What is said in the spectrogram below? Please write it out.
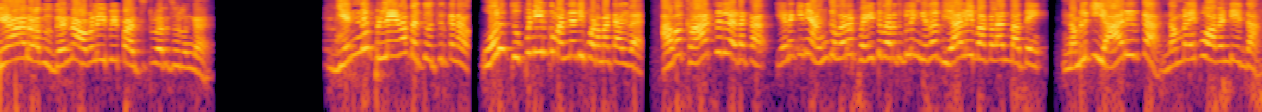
நேராவு வேணா அவளையும் போய் படிச்சுட்டு வர சொல்லுங்க என்ன பிள்ளையெல்லாம் பத்து வச்சிருக்கனா ஒரு துப்படி இருக்கு மண்ணெலி போட மாட்டாள்வ அவ காய்ச்சல் அடக்கா எனக்கு நீ அங்க வர போயிட்டு வரதுக்குள்ள இங்க ஏதாவது வேலையை பார்க்கலாம்னு பார்த்தேன் நம்மளுக்கு யார் இருக்கா நம்மளே போக வேண்டியதுதான்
